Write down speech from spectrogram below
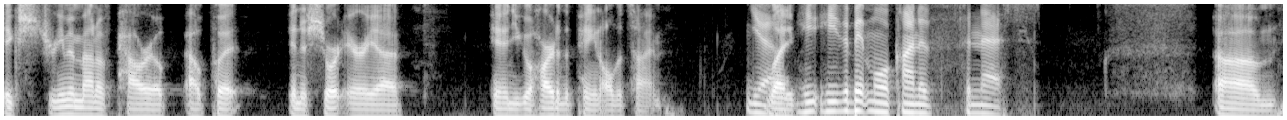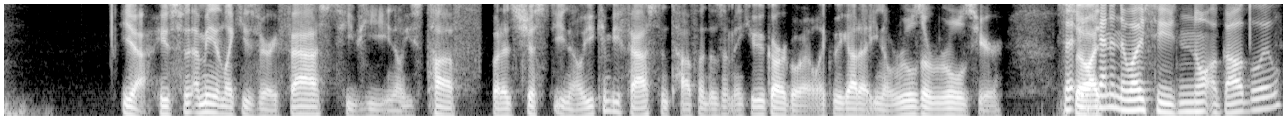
extreme amount of power out- output in a short area, and you go hard in the paint all the time. Yeah, Like- he he's a bit more kind of finesse. Um, yeah, he's. I mean, like he's very fast. He, he, you know, he's tough. But it's just, you know, you can be fast and tough, and doesn't make you a gargoyle. Like we gotta, you know, rules are rules here. So, So Uchenna Nwosu's not a gargoyle.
